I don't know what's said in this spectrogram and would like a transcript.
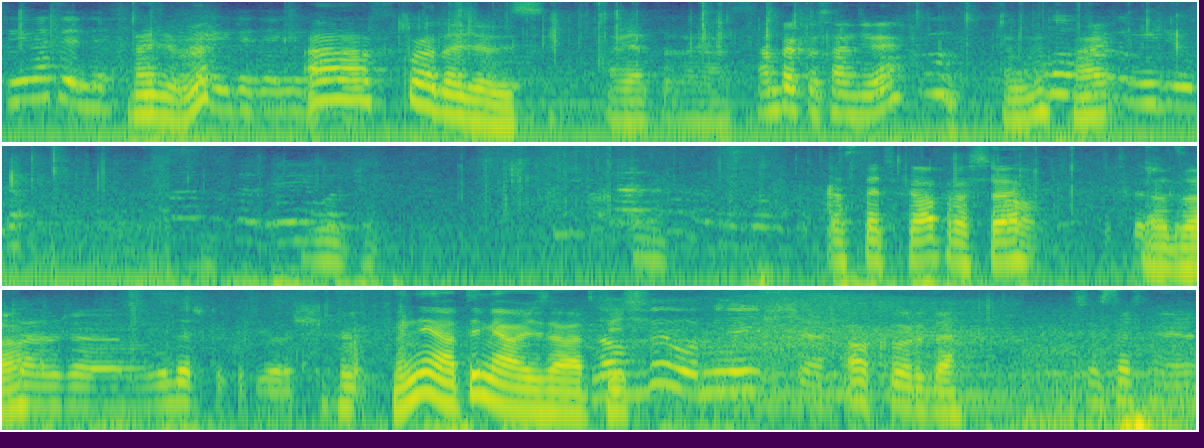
すいませんね。大丈夫入れてあげますああ、ここは大丈夫です。ありがとうございます。330円もうはいちょっと見るか。 Kosteczko, proszę. Bardzo. Myślałem, że łódeczkę kupiłeś. No nie, a ty miałeś No załatwić. było, minęliście. O kurde. Jesteśmy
